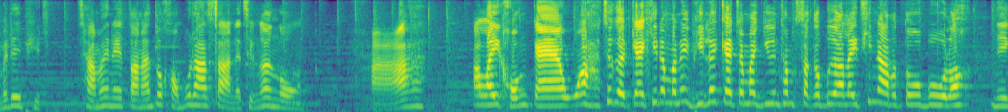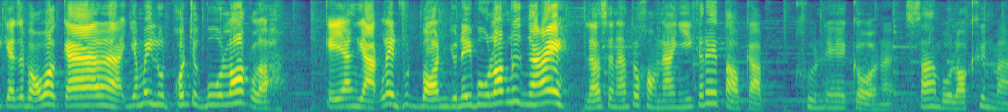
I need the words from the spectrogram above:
ไม่ได้ผิดทำให้ในตอนนั้นตัวของบุราศาสตร์เนี่ยถึงกับงง หา อะไรของแกวะ ถ้าเกิดแกคิดว่ามันไม่ผิดแล้วแกจะมายืนทำสักกระเบืออะไรที่หน้าประตูบูล็อนี่แกจะบอกว่าแกน่ะยังไม่หลุดพ้นจากบูล็อกเหรอ แกยังอยากเล่นฟุตบอลอยู่ในบูล็อกหรือไง แล้วฉะนั้นตัวของนางนี้ก็ได้ตอบกลับคุณเอโกนะสร้างบูล็อกขึ้นมา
